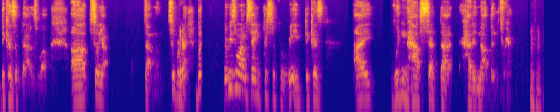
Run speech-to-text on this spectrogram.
because of that as well. Uh, so yeah, that one, Superman. But the reason why I'm saying Christopher Reeve because I wouldn't have said that had it not been for him. Mm-hmm.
